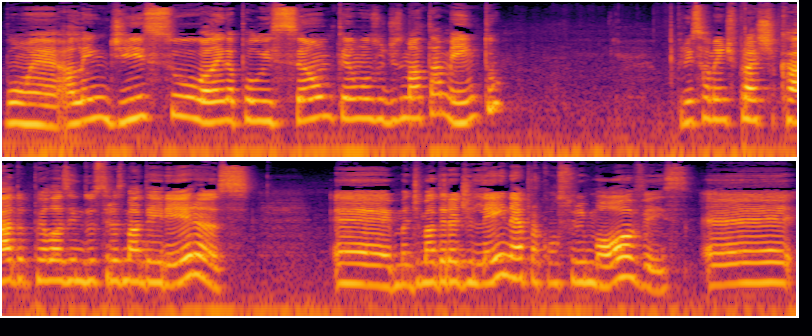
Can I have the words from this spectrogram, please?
Bom, é, além disso, além da poluição, temos o desmatamento, principalmente praticado pelas indústrias madeireiras, é, de madeira de lei, né, para construir móveis, é,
